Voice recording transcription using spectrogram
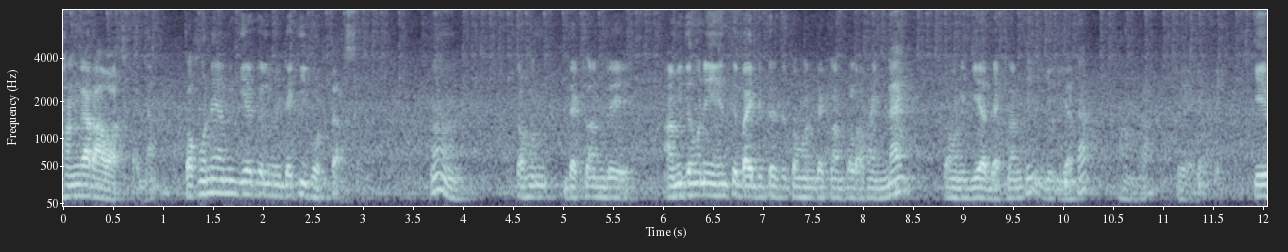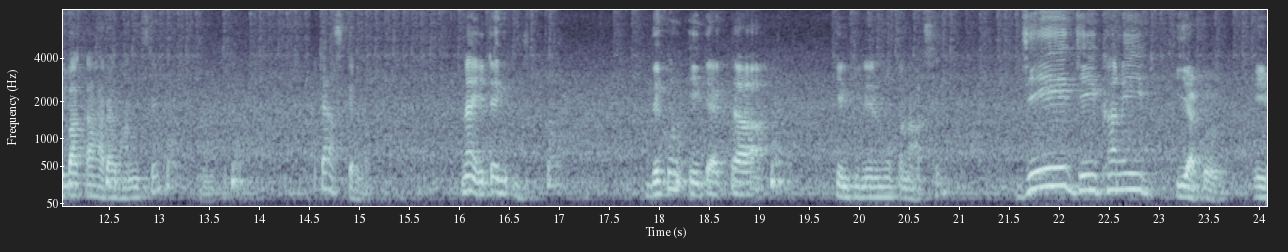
ভাঙ্গার আওয়াজ পাইলাম। তখনই আমি গিয়ে গেলাম, এটা কী করতে আসে হ্যাঁ তখন দেখলাম যে আমি যখন এই এনতে বাইরেতে তখন দেখলাম পোলা ভাই নাই। তখন গিয়া দেখলাম যে এই ইয়াটা ভাঙ্গা হয়ে গেছে। কে বা কাহারা ভাঙছে? এটা আজকের না, এটা দেখুন, এটা একটা ক্যান্টিনের মতন আছে। যে যেইখানেই ইয়া করে এই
